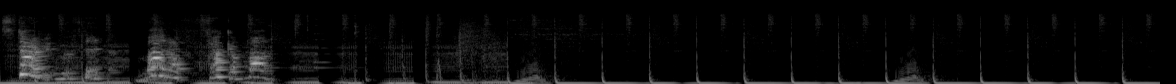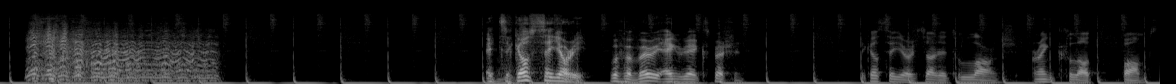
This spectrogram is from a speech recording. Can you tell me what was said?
Starting with that motherfucker mon. It's a ghost Sayori with a very angry expression. The ghost Sayori started to launch rain cloud bombs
